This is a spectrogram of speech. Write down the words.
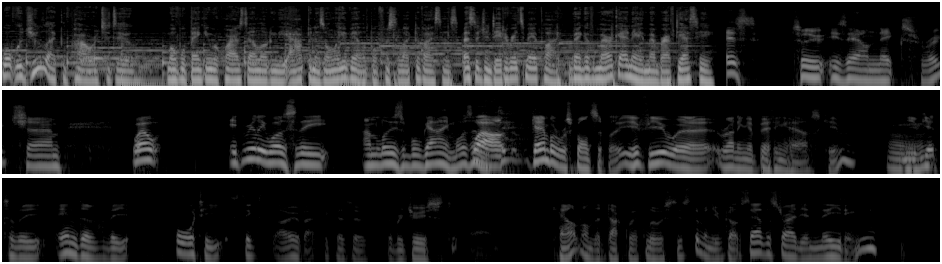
What would you like the power to do? Mobile banking requires downloading the app and is only available for select devices. Message and data rates may apply. Bank of America and a member FDIC. As to is our next, route. Um, well, it really was the unlosable game, wasn't Well, it? Well, gamble responsibly. If you were running a betting house, Kim, and Mm-hmm. you get to the end of the 46th over because of the reduced uh, count on the Duckworth Lewis system, and you've got South Australia needing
